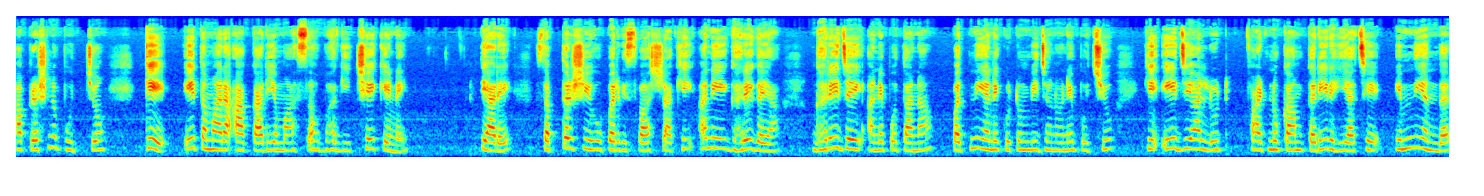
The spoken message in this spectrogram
આ પ્રશ્ન પૂછજો કે એ તમારા આ કાર્યમાં સહભાગી છે કે નહીં. ત્યારે સપ્તર્ષિઓ ઉપર વિશ્વાસ રાખી અને એ ઘરે ગયા. ઘરે જઈ અને પોતાના પત્ની અને કુટુંબીજનોને પૂછ્યું કે એ જે આ લૂંટફાટનું કામ કરી રહ્યા છે, એમની અંદર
